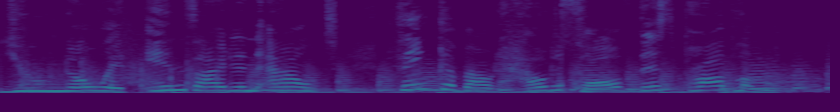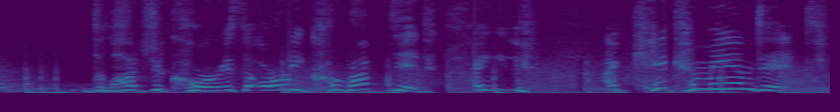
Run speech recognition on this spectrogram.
You know it inside and out. Think about how to solve this problem. the logic core is already corrupted. I, I can't command it.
